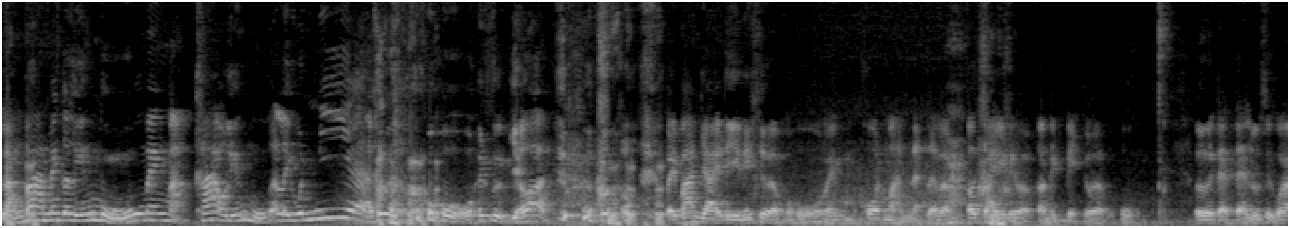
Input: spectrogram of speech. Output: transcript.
หลังบ้านแม่งก็เลี้ยงหมู แม่งหมักข้าวเลี้ยงหมูอะไรวันเนี้ยคือแบบโอ้โหสุดยอด ไปบ้านยายดีนี่คือแบบโอ้โหแม่งโคตรมันอะแล้วแบบเข้าใจเลยแบบตอนเด็กๆก็แบบโอ้โหเออแต่แต่รู้สึกว่า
